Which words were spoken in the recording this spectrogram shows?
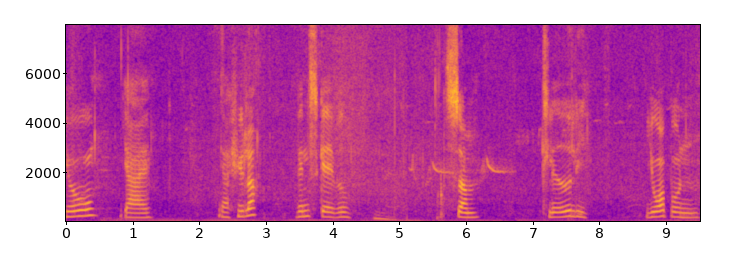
Jo, jeg, jeg hylder venskabet mm. som klædelig, jordbunden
